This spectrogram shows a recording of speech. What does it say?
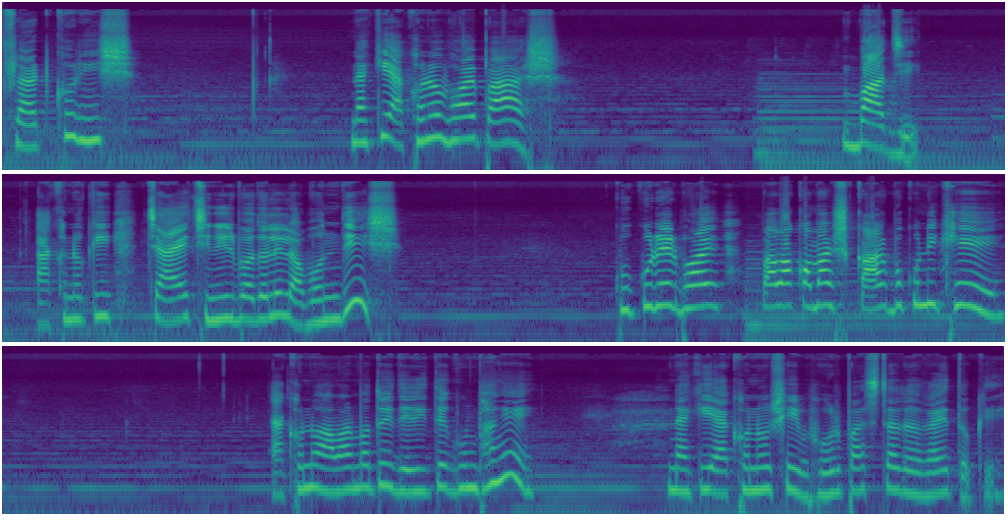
ফ্লার্ট করিস, নাকি এখনও ভয় পাস? বাজে। এখনও কি চায়ে চিনির বদলে লবণ দিস? কুকুরের ভয় পাওয়া কমাস কার বকুনি খেয়ে? এখনও আমার মতোই দেরিতে ঘুম ভাঙে? নাকি এখনও সেই ভোর পাঁচটা লাগায় তোকে?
